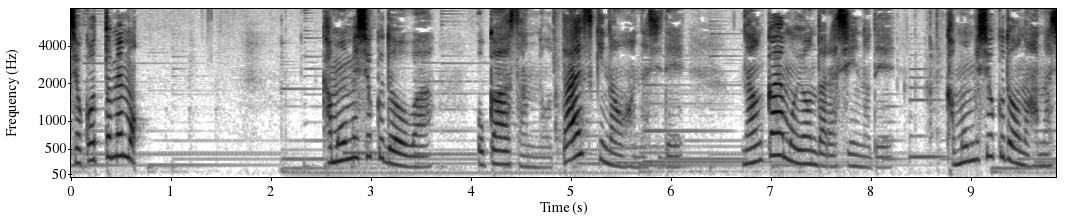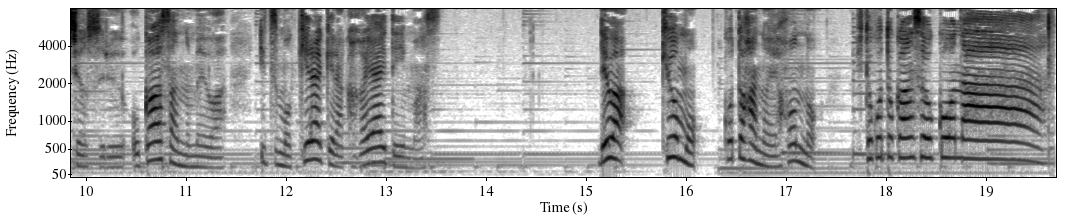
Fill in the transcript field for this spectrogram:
ちょこっとメモ。かもめ食堂はお母さんの大好きなお話で何回も読んだらしいのでかもめ食堂の話をするお母さんの目はいつもキラキラ輝いています。では今日も琴葉の絵本の一言感想コーナー。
